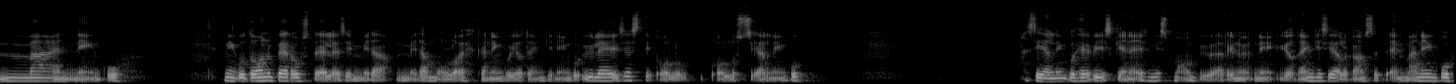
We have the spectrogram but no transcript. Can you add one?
mä en niin kuin, niin kuin ton perusteellisin, mitä, mitä mulla on ehkä niin kuin jotenkin niin kuin yleisesti ollut, ollut siellä, niin kuin, siellä niin kuin heviskeneissä, missä mä oon pyörinyt, niin jotenkin siellä kanssa, että en mä niin kuin,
